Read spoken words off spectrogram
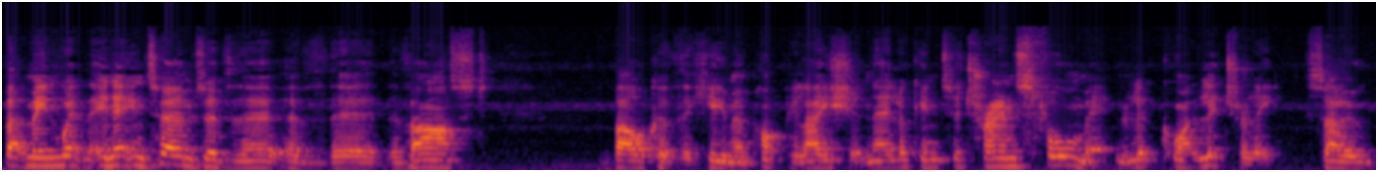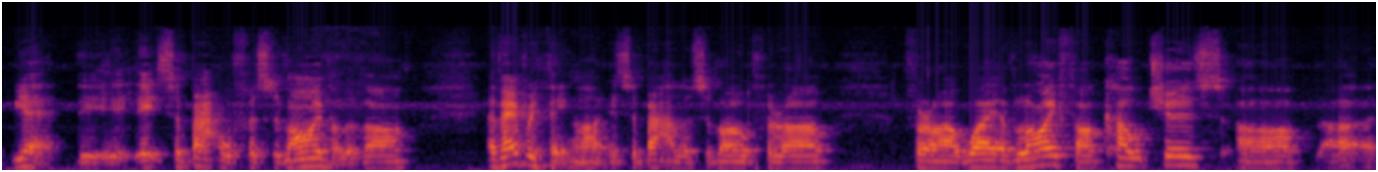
But I mean, in, in terms of the of the, the vast bulk of the human population, they're looking to transform it, look quite literally. So yeah, the, it's a battle for survival of our of everything. It's a battle of survival for our for our way of life, our cultures, our uh,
